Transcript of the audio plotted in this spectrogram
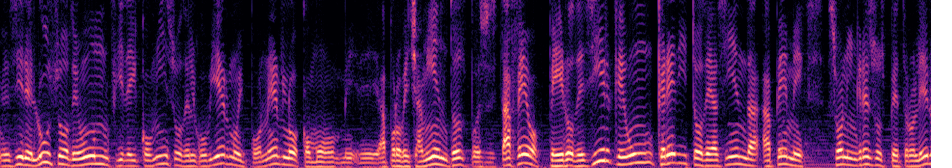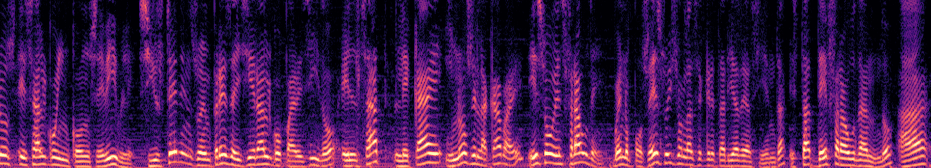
Es decir, el uso de un fideicomiso del gobierno y ponerlo como eh, aprovechamientos, pues está feo. Pero decir que un crédito de Hacienda a Pemex son ingresos petroleros es algo inconcebible. Si usted en su empresa hiciera algo parecido, el SAT le cae y no se la acaba, ¿eh? Eso es fraude. Bueno, pues eso hizo la Secretaría de Hacienda. Está defraudando a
